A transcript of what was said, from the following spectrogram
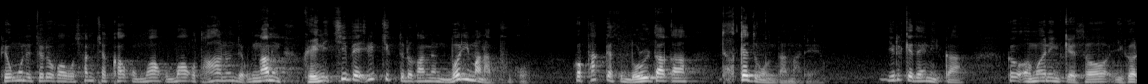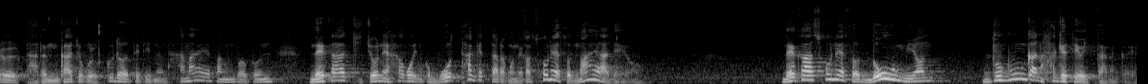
병원에 들어가고 산책하고 뭐하고 뭐하고 다 하는데 나는 괜히 집에 일찍 들어가면 머리만 아프고 그 밖에서 놀다가 늦게 들어온단 말이에요. 이렇게 되니까 그 어머님께서 이거를 다른 가족을 끌어들이는 하나의 방법은 내가 기존에 하고 있는 거 못하겠다라고 내가 손에서 놔야 돼요. 내가 손에서 놓으면 누군가는 하게 되어 있다는 거예요.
